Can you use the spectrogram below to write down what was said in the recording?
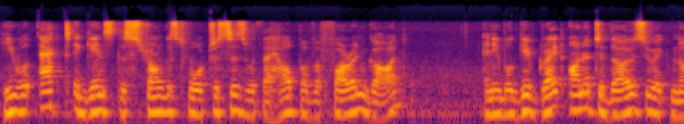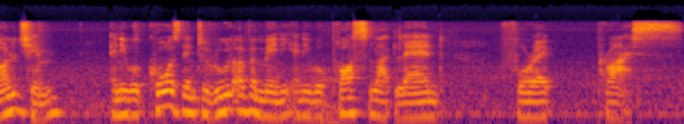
He will act against the strongest fortresses with the help of a foreign god, and he will give great honor to those who acknowledge him, and he will cause them to rule over many, and he will pass like land for a price.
